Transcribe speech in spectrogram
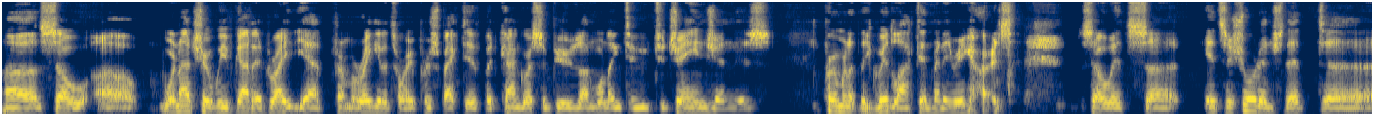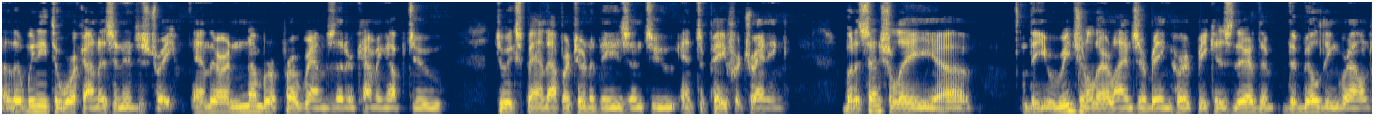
Uh, so uh, we're not sure we've got it right yet from a regulatory perspective, but Congress appears unwilling to to change and is permanently gridlocked in many regards. So it's uh, it's a shortage that uh, that we need to work on as an industry, and there are a number of programs that are coming up to to expand opportunities and to and to pay for training. But essentially, uh, the regional airlines are being hurt because they're the, the building ground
